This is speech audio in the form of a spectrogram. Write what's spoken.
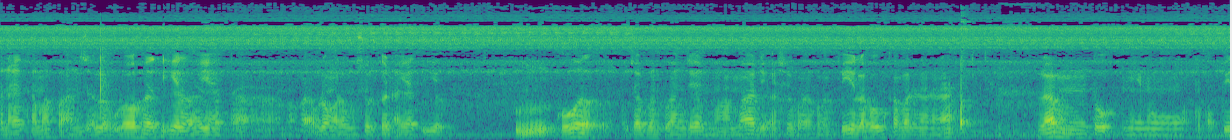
karena eta mah fa anzalallahu hadhil ayata. Maka Allah ngalungsurkeun ayat ieu kul ucapkan ku anjeun Muhammad ya asyhadu fi lahum kabarana lam tu minu tetapi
